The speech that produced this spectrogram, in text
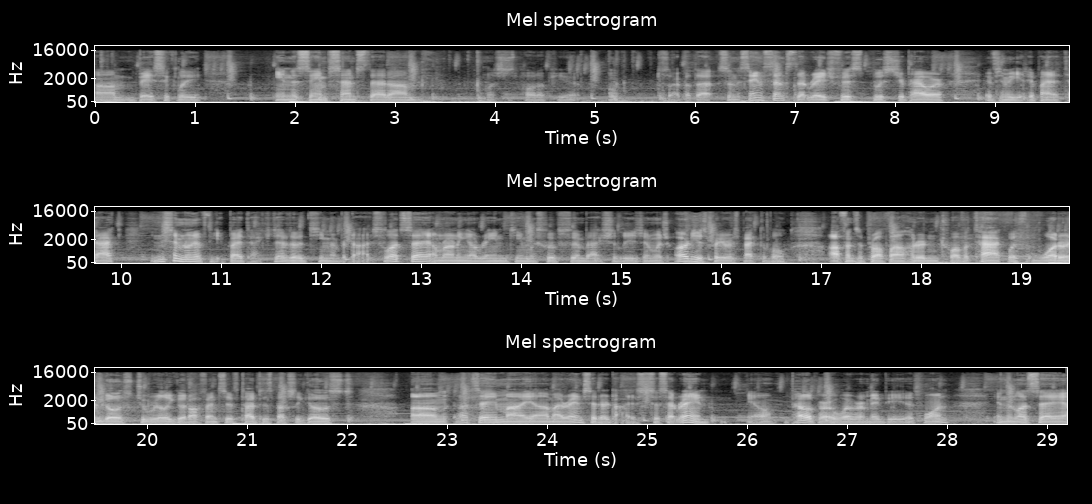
Um, basically, in the same sense that, um, let's just pull it up here. Oh, Sorry about that. So in the same sense that Rage Fist boosts your power every time you get hit by an attack, And this time you don't have to get hit by attack, you just have to have a team member die. So let's say I'm running a rain team with Swift Swim Basculegion, which already is pretty respectable offensive profile, 112 attack with Water and Ghost, two really good offensive types, especially Ghost. Um, let's say my uh, my rain setter dies to set rain, you know, Pelipper or whoever it may be. That's one. And then let's say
